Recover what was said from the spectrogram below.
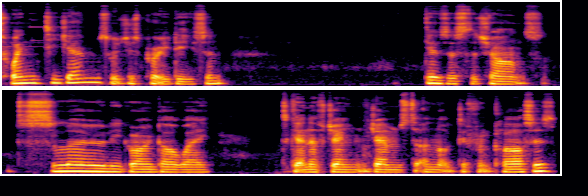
20 gems, which is pretty decent. Gives us the chance to slowly grind our way to get enough gem gems to unlock different classes.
